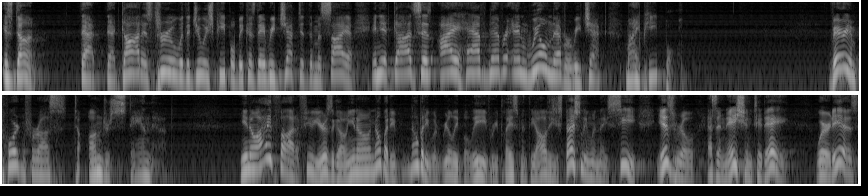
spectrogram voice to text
is done that, that God is through with the Jewish people because they rejected the Messiah. And yet God says, I have never and will never reject my people. Very important for us to understand that. You know, I thought a few years ago, you know, nobody, nobody would really believe replacement theology, especially when they see Israel as a nation today where it is,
